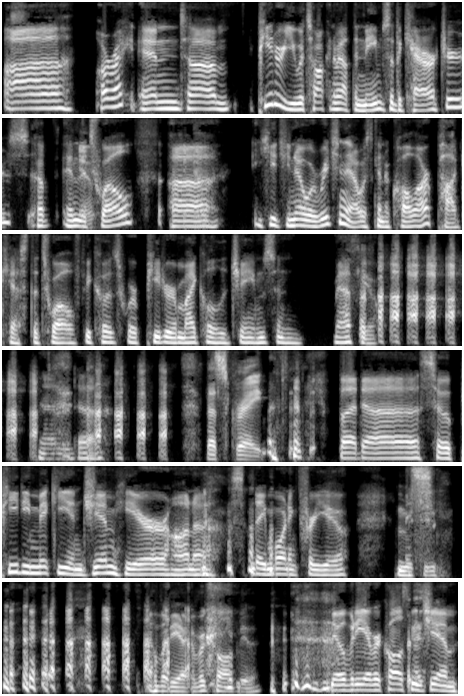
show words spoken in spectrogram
Uh all right, and um, Peter, you were talking about the names of the characters in the yeah. twelve. Uh, you, you know, originally I was going to call our podcast the 12 because we're Peter, Michael, James, and Matthew. and, uh, That's great. but uh, so Petey, Mickey, and Jim here on a Sunday morning for you. Mickey. Nobody ever called me. Nobody ever calls me Jim.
